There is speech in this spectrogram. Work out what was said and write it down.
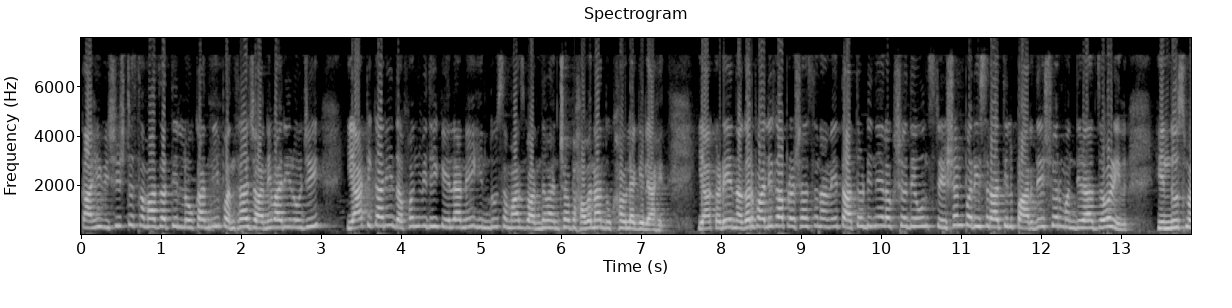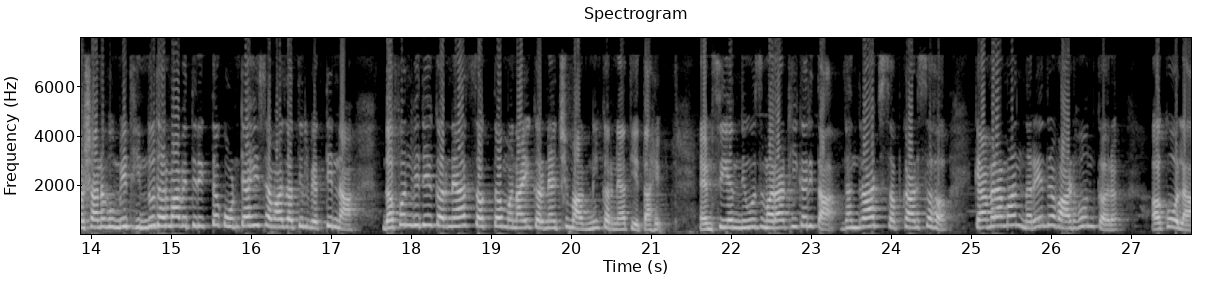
काही विशिष्ट समाजातील लोकांनी पंधरा जानेवारी रोजी या ठिकाणी दफनविधी केल्याने हिंदू समाज बांधवांच्या भावना दुखावल्या गेल्या आहेत. याकडे नगरपालिका प्रशासनाने तातडीने लक्ष देऊन स्टेशन परिसरातील पारदेश्वर मंदिराजवळील हिंदू स्मशानभूमीत हिंदू धर्माव्यतिरिक्त कोणत्याही समाजातील व्यक्तींना दफनविधी करण्यास सक्त मनाई करण्याची मागणी करण्यात येत आहे. एम सी एन न्यूज मराठीकरिता धनराज सपकाळसह कॅमेरामन नरेंद्र वाढवणकर अकोला.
